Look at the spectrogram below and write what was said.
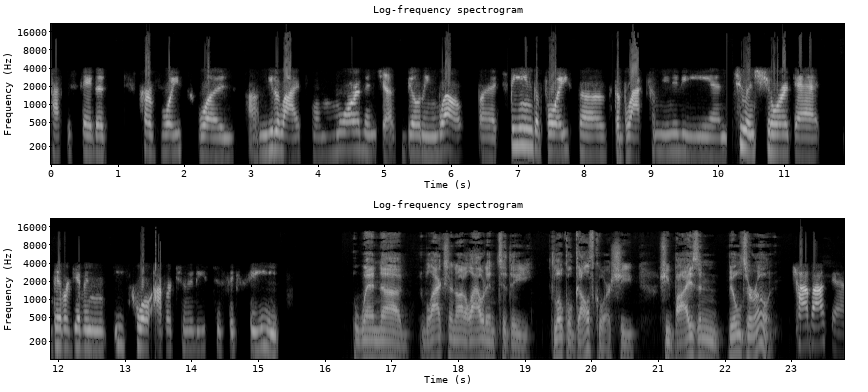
have to say that her voice was um, utilized for more than just building wealth, but being the voice of the black community and to ensure that they were given equal opportunities to succeed. When uh, blacks are not allowed into the local golf course, she she buys and builds her own. How about that,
